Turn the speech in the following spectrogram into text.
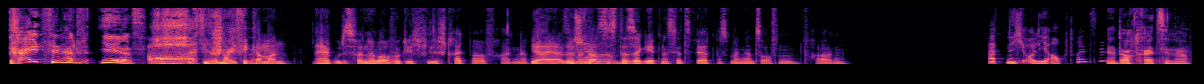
Dreizehn hat Yes. Oh, dieser Scheiße. Knockficker, Mann. Naja, gut, es waren aber auch wirklich viele streitbare Fragen. Ne? Ja, ja, das Also. Was ist das Ergebnis jetzt wert, muss man ganz offen fragen. Hat nicht Olli auch 13? Er hat auch 13, ja.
